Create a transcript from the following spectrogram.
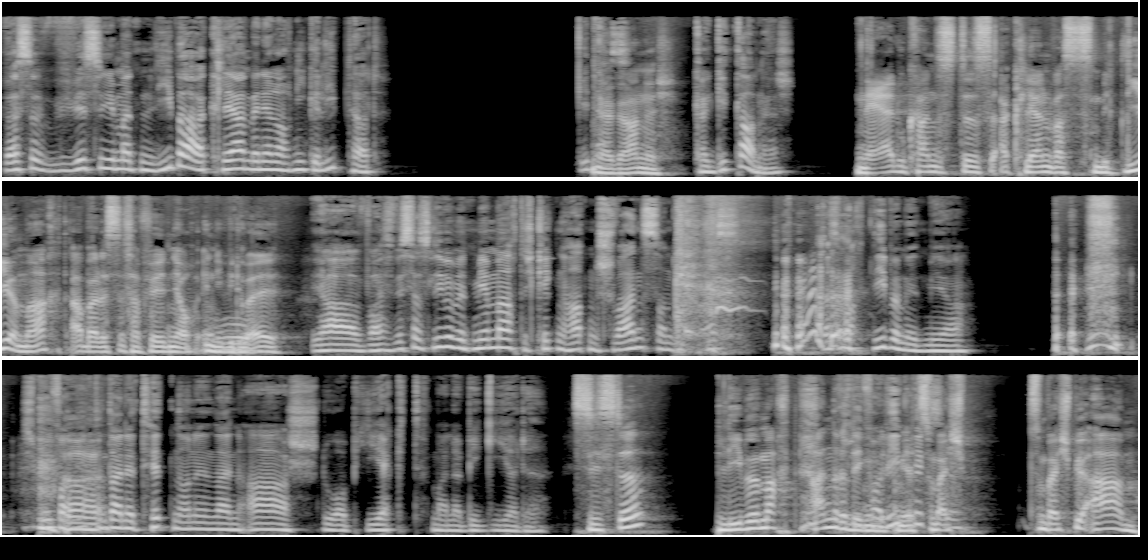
weißt du, wie willst du jemanden lieber erklären, wenn er noch nie geliebt hat? Geht Ja, das? gar nicht. Kann- Geht gar nicht. Naja, du kannst das erklären, was es mit dir macht, aber das ist ja für jeden ja auch individuell. Ja, was, wisst ihr, was Liebe mit mir macht? Ich krieg einen harten Schwanz und das, das macht Liebe mit mir. Ich bin verliebt in deine Titten und in deinen Arsch, du Objekt meiner Begierde. Siehst du? Liebe macht andere Dinge mit mir, zum. Beispiel, zum Beispiel arm.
